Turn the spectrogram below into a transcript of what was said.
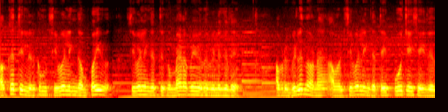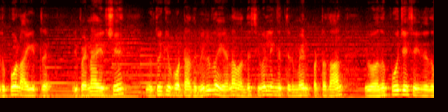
பக்கத்தில் இருக்கும் சிவலிங்கம் போய் சிவலிங்கத்துக்கு மேலே போய் வந்து விழுகுது. அப்படி விழுந்தோன்னே அவள் சிவலிங்கத்தை பூஜை செய்தது போல் ஆயிற்று. இப்போ என்ன ஆயிடுச்சு இவ தூக்கி போட்ட அந்த வில்வ இலை வந்து சிவலிங்கத்தின் மேல் பட்டதால் இவ வந்து பூஜை செய்தது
